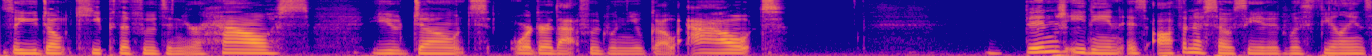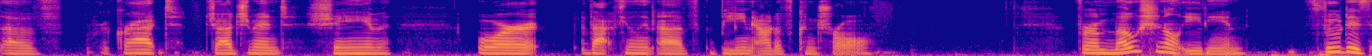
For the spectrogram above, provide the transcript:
So you don't keep the foods in your house, you don't order that food when you go out. Binge eating is often associated with feelings of regret, judgment, shame, or that feeling of being out of control. For emotional eating, food is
